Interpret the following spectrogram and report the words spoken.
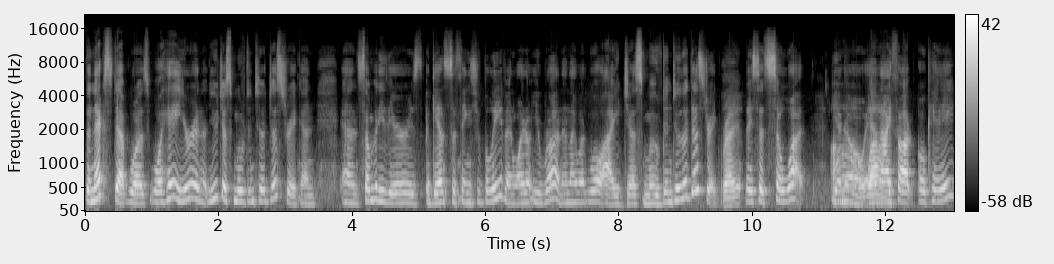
The next step was, "Well, hey, you're in. You just moved into a district, and and somebody there is against the things you believe in. Why don't you run?" And I went, "Well, I just moved into the district." Right. They said, "So what?" You Oh, know. wow. And I thought, okay.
